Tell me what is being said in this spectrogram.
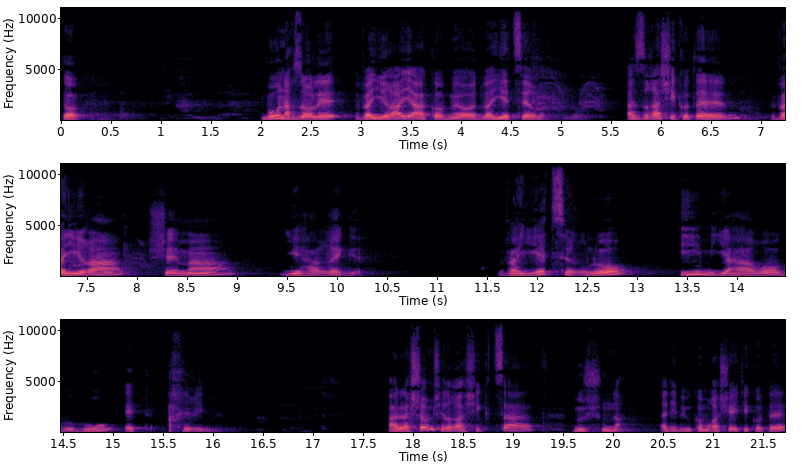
טוב. בואו נחזור ל... וירא יעקב מאוד ויצר לו. אז רש"י כותב וירא שמא יהרג. ויצר לו אם יהרוג הוא את אחרים. הלשון של רש"י קצת משונה. אני במקום רש"י הייתי כותב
